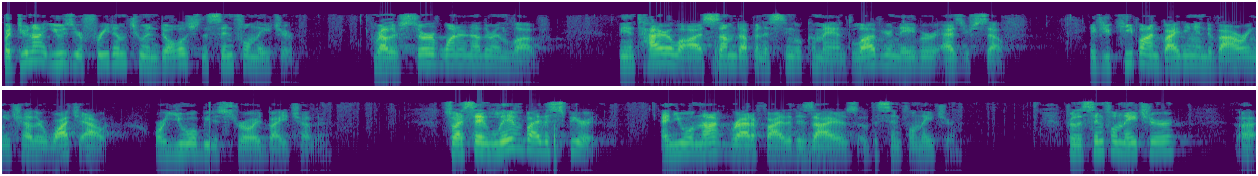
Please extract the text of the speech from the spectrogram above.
But do not use your freedom to indulge the sinful nature. Rather, serve one another in love. The entire law is summed up in a single command love your neighbor as yourself. If you keep on biting and devouring each other, watch out, or you will be destroyed by each other. So I say, live by the Spirit, and you will not gratify the desires of the sinful nature. For the sinful nature uh,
